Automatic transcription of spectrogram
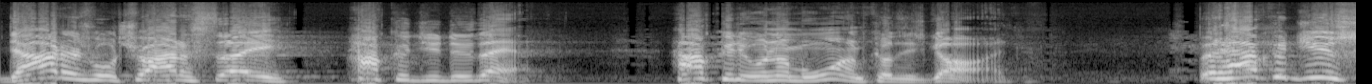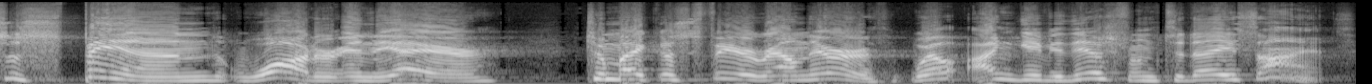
Doubters will try to say, how could you do that? How could you? Well, number one, because he's God. But how could you suspend water in the air to make a sphere around the earth? Well, I can give you this from today's science.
